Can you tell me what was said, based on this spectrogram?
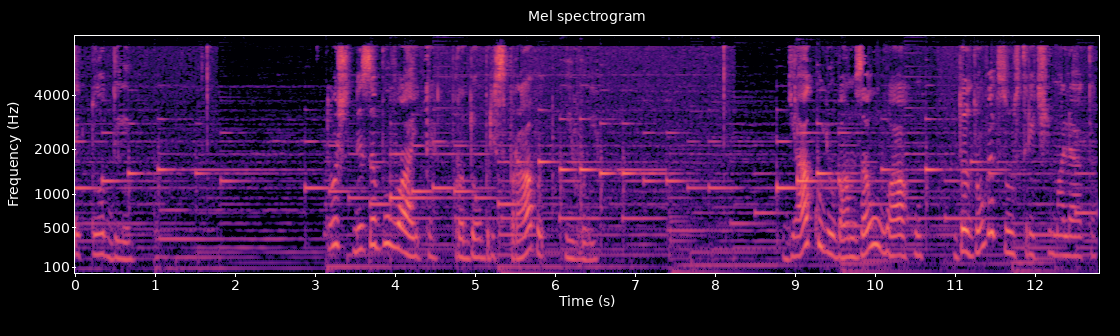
приносять плоди. Тож не забувайте про добрі справи і ви. Дякую вам за увагу. До нових зустрічей, малята!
